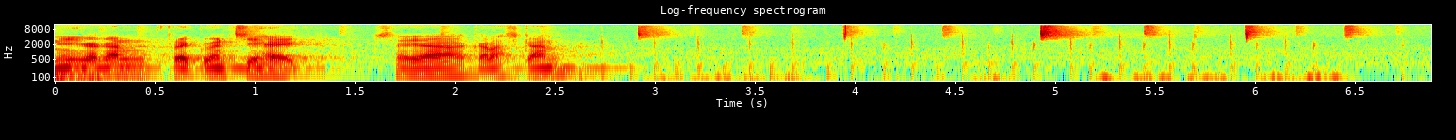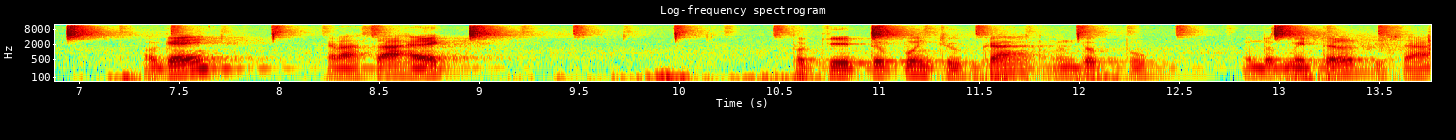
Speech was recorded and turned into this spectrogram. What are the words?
Ini kan frekuensi high saya keraskan oke kerasa high begitupun juga untuk untuk middle bisa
